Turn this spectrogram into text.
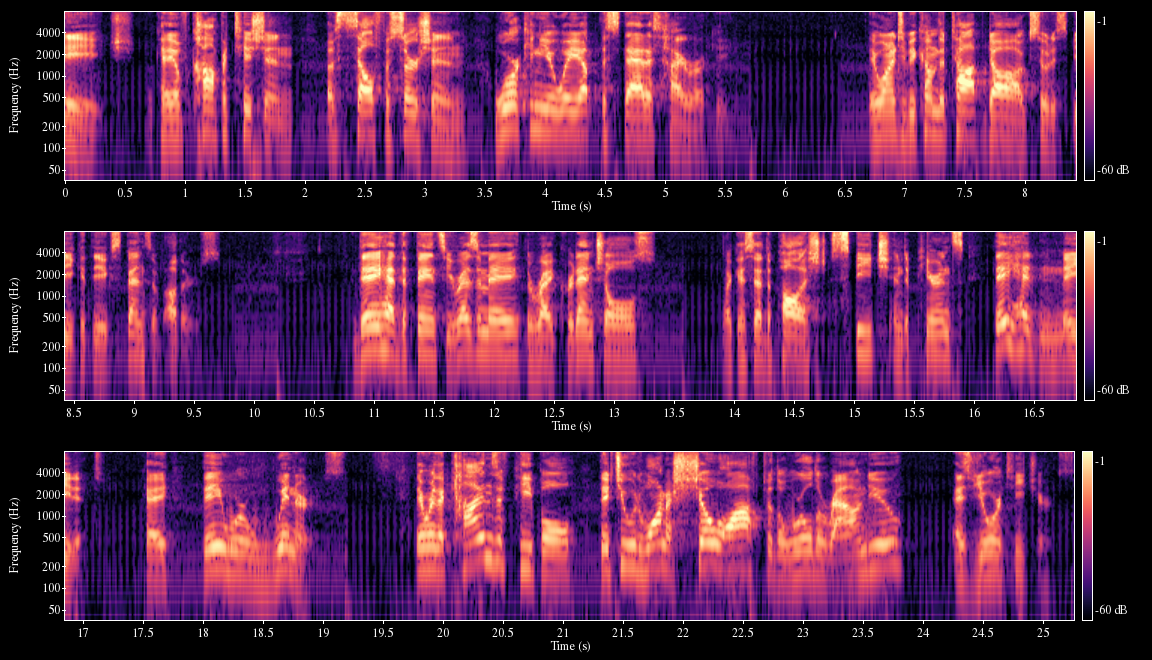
age, okay, of competition, of self assertion, working your way up the status hierarchy. They wanted to become the top dog, so to speak, at the expense of others. They had the fancy resume, the right credentials, like I said, the polished speech and appearance. They had made it, okay? They were winners. They were the kinds of people that you would want to show off to the world around you as your teachers.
